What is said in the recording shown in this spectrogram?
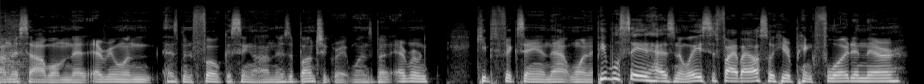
on this album that everyone has been focusing on. There's a bunch of great ones, but everyone keeps fixating on that one. People say it has an Oasis vibe. I also hear Pink Floyd in there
